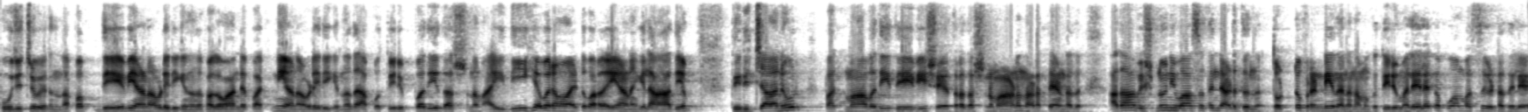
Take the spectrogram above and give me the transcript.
പൂജിച്ചു വരുന്നത്. അപ്പം ദേവിയാണ് അവിടെ ഇരിക്കുന്നത്. ഭഗവാന്റെ പത്നിയാണ് അവിടെ ഇരിക്കുന്നത്. അപ്പോൾ തിരുപ്പതി ദർശനം ഐതിഹ്യപരമായിട്ട് പറയുകയാണെങ്കിൽ ആദ്യം തിരിച്ചാനൂർ പത്മാവതി ദേവി ക്ഷേത്ര ദർശനമാണ് നടത്തേണ്ടത്. അത് ആ വിഷ്ണു നിവാസത്തിന്റെ അടുത്തുനിന്ന് തൊട്ട് ഫ്രണ്ടിൽ നിന്ന് തന്നെ. നമുക്ക് തിരുമലയിലൊക്കെ പോകാൻ ബസ് കിട്ടത്തില്ലേ?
